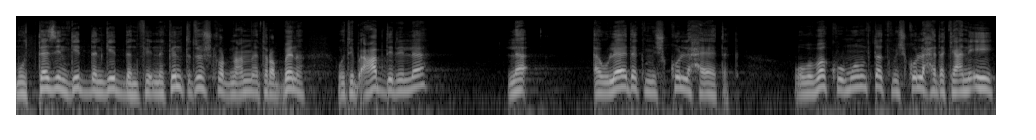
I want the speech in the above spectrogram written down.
متزن جدا جدا في إنك أنت تشكر نعمة ربنا وتبقى عبد لله؟ لا أولادك مش كل حياتك وباباك ومامتك مش كل حياتك. يعني إيه؟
